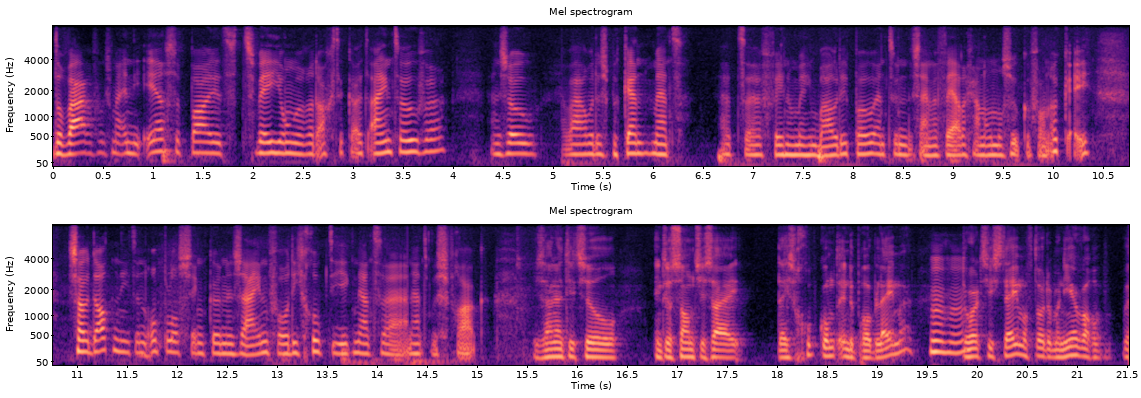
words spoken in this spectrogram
er waren volgens mij in die eerste pilot twee jongeren, dacht ik, uit Eindhoven. En zo waren we dus bekend met het fenomeen bouwdepot. En toen zijn we verder gaan onderzoeken van oké, zou dat niet een oplossing kunnen zijn voor die groep die ik net, uh, net besprak? Je zei net iets heel interessants. Je zei, deze groep komt in de problemen mm -hmm. door het systeem of door de manier waarop we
